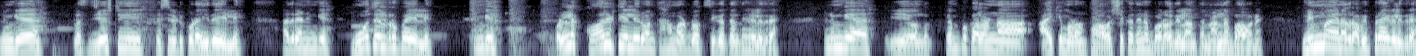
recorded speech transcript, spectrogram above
ನಿಮಗೆ plus G S T facility ಕೂಡ ಇದೆ ಇಲ್ಲಿ. ಆದರೆ ನಿಮಗೆ ಮೂವತ್ತೇಳು ರೂಪಾಯಿಯಲ್ಲಿ ನಿಮಗೆ ಒಳ್ಳೆ ಕ್ವಾಲಿಟಿಯಲ್ಲಿರುವಂತಹ ಮಡ್ ಬ್ಲಾಕ್ ಸಿಗುತ್ತೆ ಅಂತ ಹೇಳಿದ್ರೆ ನಿಮಗೆ ಈ ಒಂದು ಕೆಂಪು ಕಾಲನ್ನು ಆಯ್ಕೆ ಮಾಡುವಂಥ ಅವಶ್ಯಕತೆನೇ ಬರೋದಿಲ್ಲ ಅಂತ ನನ್ನ ಭಾವನೆ. ನಿಮ್ಮ ಏನಾದರೂ ಅಭಿಪ್ರಾಯಗಳಿದ್ರೆ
